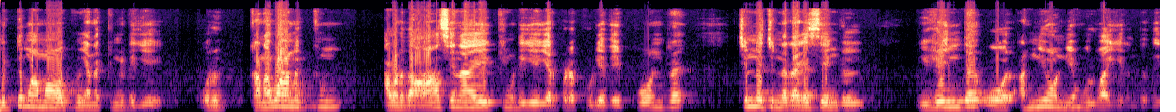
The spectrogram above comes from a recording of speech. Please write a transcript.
மிட்டு மாமாவுக்கும் எனக்கும் இடையே ஒரு கணவானுக்கும் அவனது ஆசை நாயகிக்கும் இடையே ஏற்படக்கூடியதை போன்ற சின்ன சின்ன ரகசியங்கள் இழைந்த ஓர் அந்யோன்யம் உருவாகியிருந்தது.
